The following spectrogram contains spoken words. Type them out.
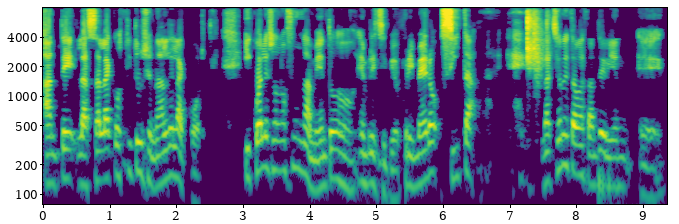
ante la sala constitucional de la Corte. ¿Y cuáles son los fundamentos en principio? Primero, cita, la acción está bastante bien eh,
